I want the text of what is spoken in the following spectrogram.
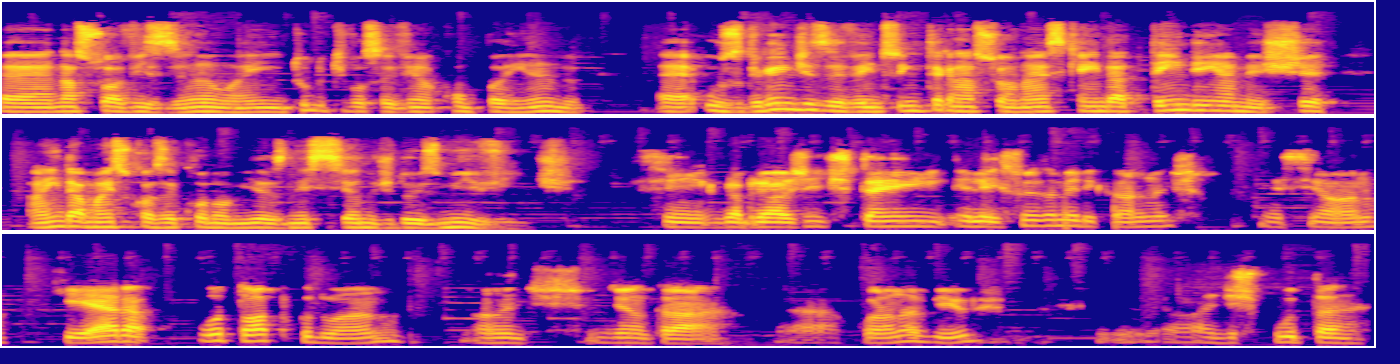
é, na sua visão, aí, em tudo que você vem acompanhando, é, os grandes eventos internacionais que ainda tendem a mexer ainda mais com as economias nesse ano de 2020? Sim, Gabriel, a gente tem eleições americanas esse ano, que era o tópico do ano, antes de entrar o coronavírus. A disputa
